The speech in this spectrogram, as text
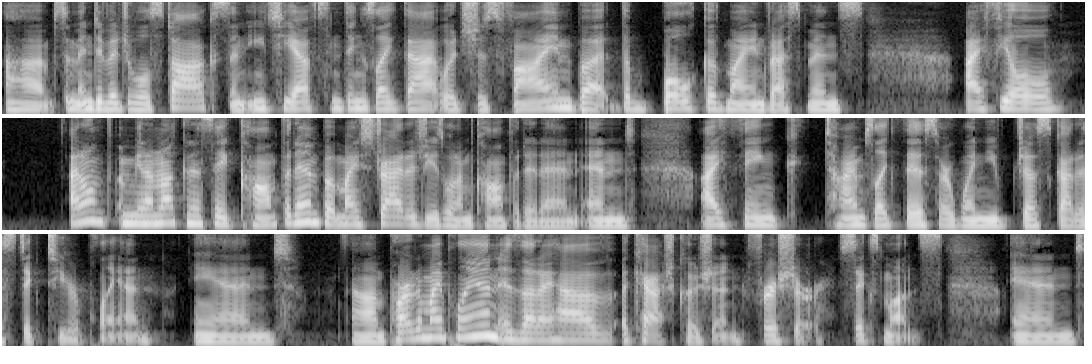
uh, some individual stocks and ETFs and things like that, which is fine. But the bulk of my investments, I feel. I don't, I mean, I'm not going to say confident, but my strategy is what I'm confident in. And I think times like this are when you've just got to stick to your plan. And um, part of my plan is that I have a cash cushion for sure, six months. And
